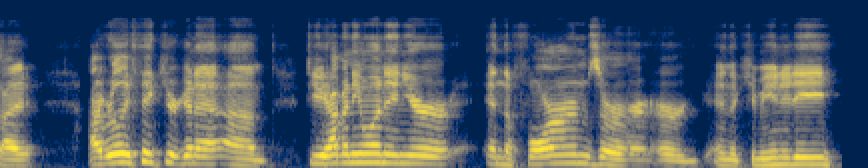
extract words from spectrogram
I I really think you're gonna. Um, do you have anyone in your in the forums or or in the community,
